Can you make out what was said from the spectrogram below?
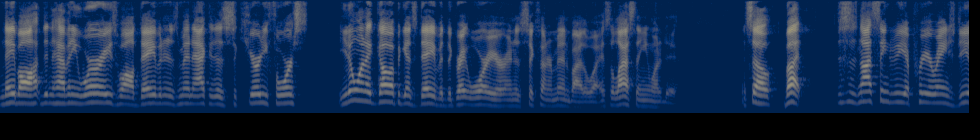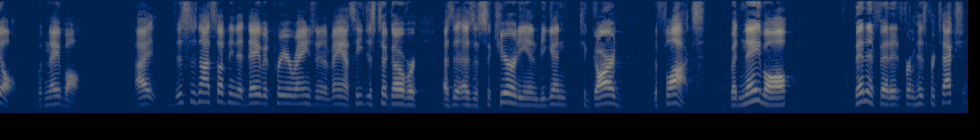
Nabal didn't have any worries while David and his men acted as a security force. You don't want to go up against David, the great warrior, and his 600 men, by the way. It's the last thing you want to do. And so, but this does not seem to be a prearranged deal with Nabal. I, this is not something that David prearranged in advance. He just took over as a, as a security and began to guard the flocks. But Nabal benefited from his protection.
